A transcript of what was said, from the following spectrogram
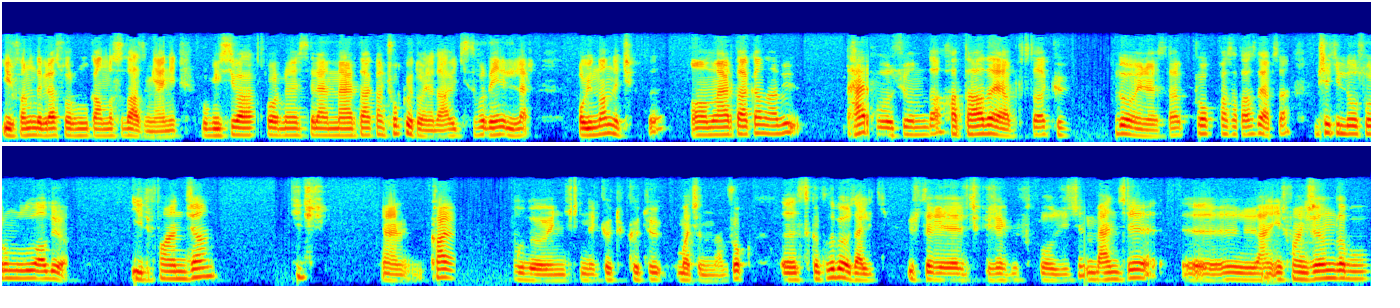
İrfan'ın da biraz sorumluluk alması lazım. Yani bugün Sivas Spor'da mesela Mert Hakan çok kötü oynadı abi. 2-0 yenildiler. Oyundan da çıktı. Ama Mert Hakan abi her pozisyonda hata da yapsa, kötü de oynasa, çok pas hatası da yapsa bir şekilde o sorumluluğu alıyor. İrfan Can hiç yani kayboluyor oyun içinde kötü kötü maçından. Çok e, sıkıntılı bir özellik üst çıkacak bir futbolcu için. Bence e, yani İrfan Can'ın da bu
